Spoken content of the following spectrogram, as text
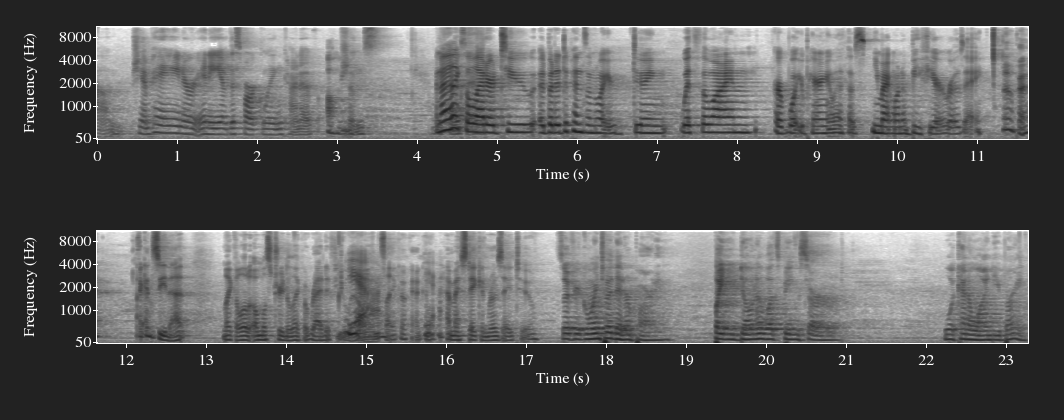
um, champagne or any of the sparkling kind of options. and I like the lighter too, uh, but it depends on what you're doing with the wine or what you're pairing it with. As you might want a beefier rosé. Okay, I can see that. Like a little, almost treated like a red, if you will. Yeah. It's like okay, I can Yeah. have my steak and rosé too. So if you're going to a dinner party, but you don't know what's being served, what kind of wine do you bring?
